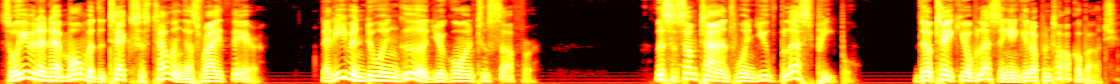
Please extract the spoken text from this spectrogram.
So, even in that moment, the text is telling us right there that even doing good, you're going to suffer. Listen, sometimes when you've blessed people, they'll take your blessing and get up and talk about you.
